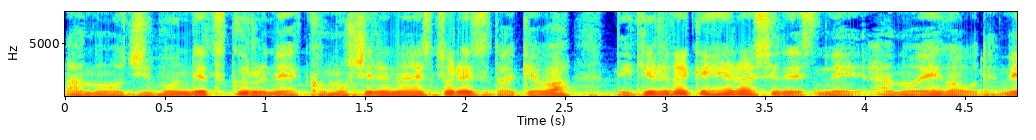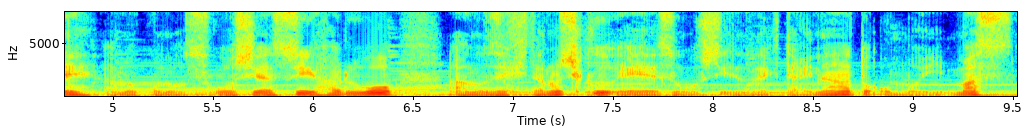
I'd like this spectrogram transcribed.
あの自分で作るねかもしれないストレスだけはできるだけ減らしてですねあの笑顔でねあのこの過ごしやすい春をあのぜひ楽しく、えー、過ごしていただきたいなと思います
